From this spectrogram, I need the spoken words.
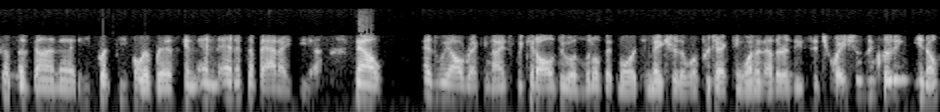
shouldn't have done it. He put people at risk, and, and, and it's a bad idea. Now, as we all recognize, we could all do a little bit more to make sure that we're protecting one another in these situations, including, you know,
